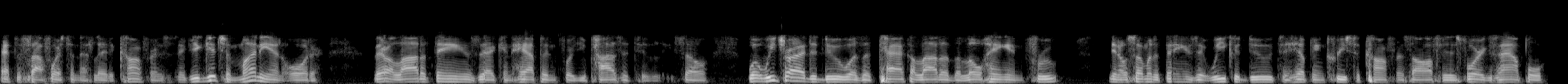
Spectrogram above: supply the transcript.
at the Southwestern Athletic Conference. If you get your money in order, there are a lot of things that can happen for you positively. So, what we tried to do was attack a lot of the low hanging fruit. You know, some of the things that we could do to help increase the conference office. For example,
